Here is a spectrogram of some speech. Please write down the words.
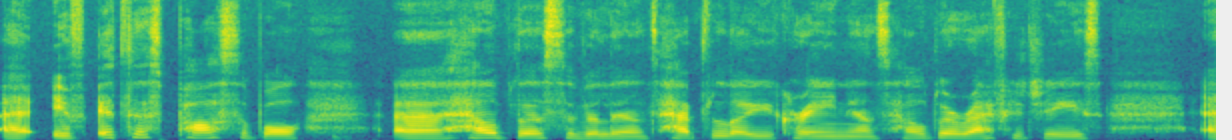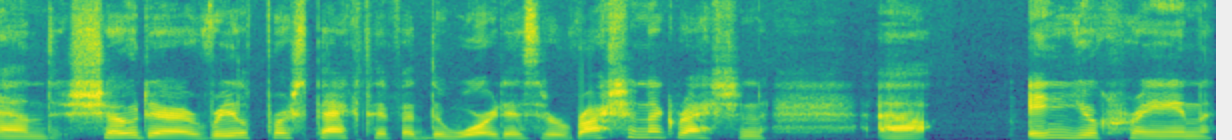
Uh, if it is possible, uh, help the civilians, help the Ukrainians, help the refugees, and show the real perspective at the war. There's a Russian aggression. Uh, in Ukraine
